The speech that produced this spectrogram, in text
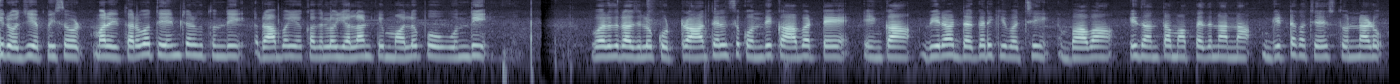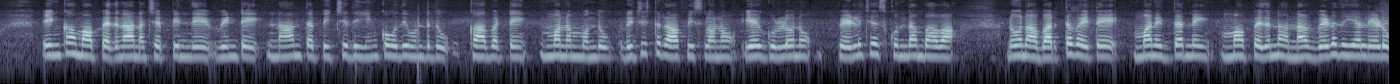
ఈరోజు ఎపిసోడ్. మరి తర్వాత ఏం జరుగుతుంది? రాబోయే కథలో ఎలాంటి మలుపు ఉంది? వరదరాజులు కుట్ర తెలుసుకుంది కాబట్టే ఇంకా విరాట్ దగ్గరికి వచ్చి బావా ఇదంతా మా పెదనాన్న గిట్టక చేస్తున్నాడు. ఇంకా మా పెదనాన్న చెప్పింది వింటే నా అంత పిచ్చిది ఇంకొకది ఉండదు. కాబట్టి మనం ముందు రిజిస్టర్ ఆఫీస్లోనో ఏ గుళ్ళోనో పెళ్ళి చేసుకుందాం బావా. నువ్వు నా భర్తవైతే మన ఇద్దరిని మా పెదనాన్న విడదీయలేడు.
